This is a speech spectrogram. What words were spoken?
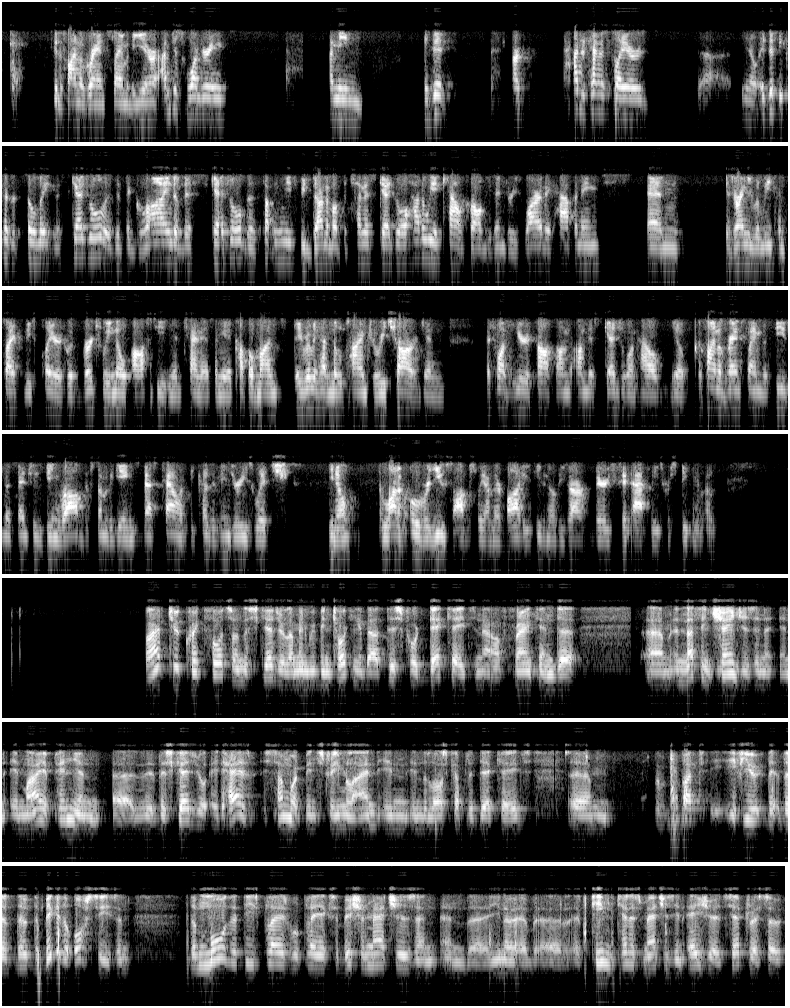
to the final Grand Slam of the year. I'm just wondering. I mean, is it how do tennis players, uh, you know, is it because it's so late in the schedule? Is it the grind of this schedule? Does something need to be done about the tennis schedule? How do we account for all these injuries? Why are they happening? And is there any relief in sight for these players with virtually no off season in tennis? I mean, a couple months, they really have no time to recharge. And I just wanted to hear your thoughts on, on this schedule and how, you know, the final Grand Slam of the season essentially is being robbed of some of the game's best talent because of injuries, which, you know, a lot of overuse, obviously, on their bodies, even though these are very fit athletes we're speaking about. Well, I have two quick thoughts on the schedule. I mean, we've been talking about this for decades now, Frank, and uh, um, and nothing changes. In, in, in my opinion, uh, the, the schedule it has somewhat been streamlined in, in the last couple of decades. Um, but if you the, the, the bigger the off season, the more that these players will play exhibition matches and and uh, you know uh, uh, team tennis matches in Asia, etc. So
